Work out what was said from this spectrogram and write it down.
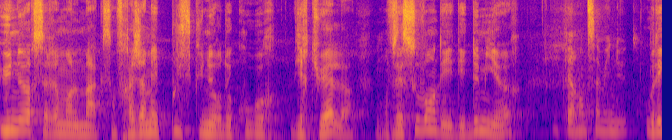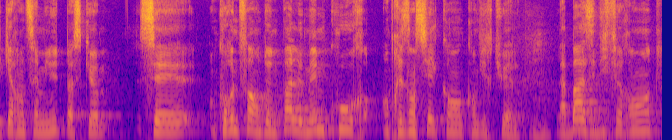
une heure, c'est vraiment le max. On ne fera jamais plus qu'une heure de cours virtuel. On faisait souvent des, demi-heures. 45 minutes. Ou des 45 minutes parce que c'est, encore une fois, on ne donne pas le même cours en présentiel qu'en virtuel. Mhm. La base est différente,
